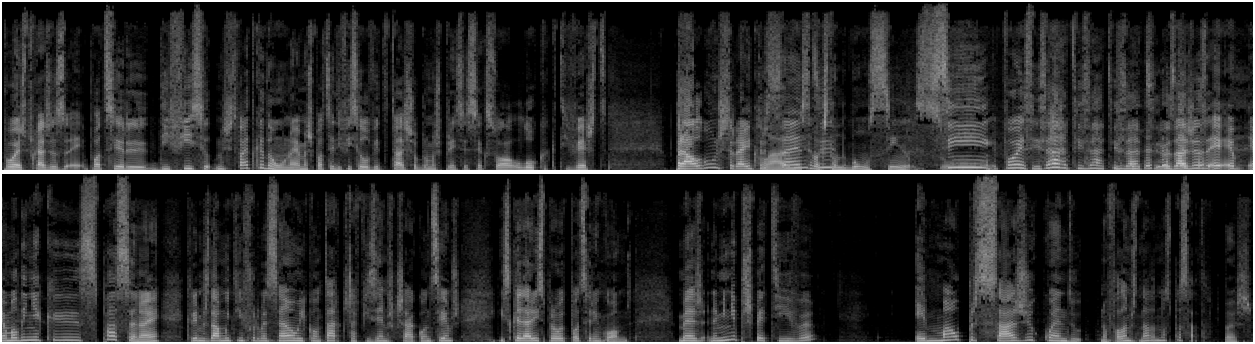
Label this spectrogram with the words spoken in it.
Pois, porque às vezes eh, pode ser eh, difícil, mas isto vai de cada um, não é? Mas pode ser difícil ouvir detalhes sobre uma experiência sexual louca que tiveste. Para alguns será interessante. Claro, isso é uma questão de bom senso. Sim, pois, exato, exato, exato. Mas às vezes é, é- é uma linha que se passa, não é? Queremos dar muita informação e contar que já fizemos, que já acontecemos, e se calhar isso para outro pode ser incómodo. Mas, na minha perspectiva, é mau presságio quando não falamos de nada do nosso passado. Pois.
